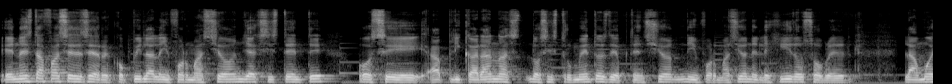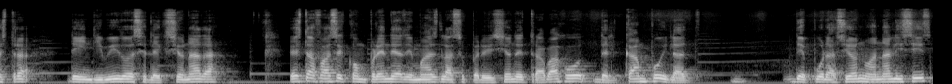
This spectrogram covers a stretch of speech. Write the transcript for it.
En esta fase se recopila la información ya existente o se aplicarán los instrumentos de obtención de información elegidos sobre la muestra de individuos seleccionada. Esta fase comprende además la supervisión de trabajo del campo y la depuración o análisis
